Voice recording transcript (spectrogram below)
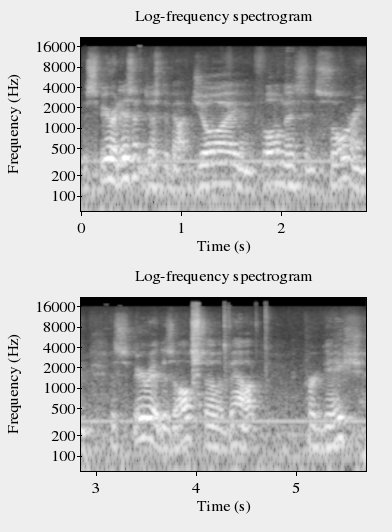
The Spirit isn't just about joy and fullness and soaring, the Spirit is also about purgation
